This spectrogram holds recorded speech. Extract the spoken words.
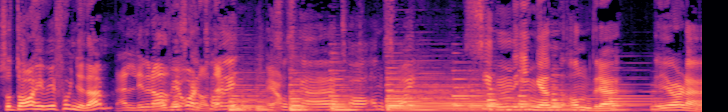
Så da har vi funnet dem. Veldig bra. Og vi ordna den, og så skal jeg ta ansvar, siden ingen andre gjør det.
